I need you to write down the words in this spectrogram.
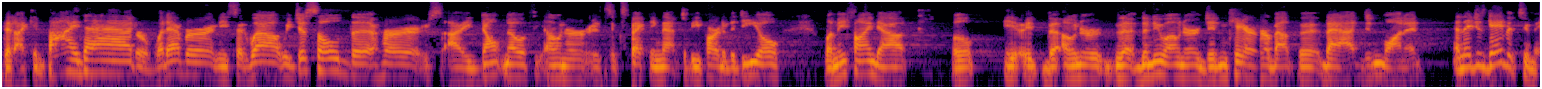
that I could buy that or whatever. And he said, well, we just sold the hers. I don't know if the owner is expecting that to be part of the deal. Let me find out. Well, it, the owner, the, the new owner didn't care about the, that, didn't want it. And they just gave it to me.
